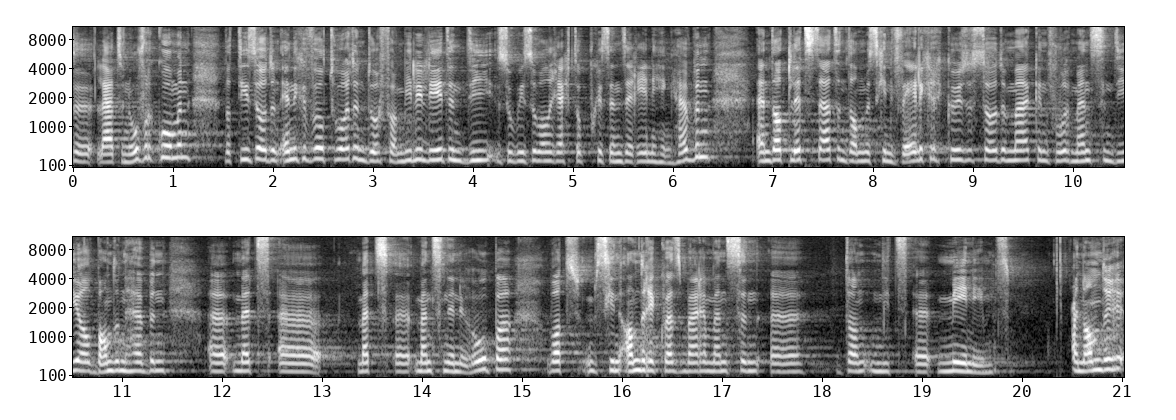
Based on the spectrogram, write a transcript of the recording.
te laten overkomen, dat die zouden ingevuld worden door familieleden die sowieso al recht op gezinshereniging hebben en dat lidstaten dan misschien veiliger keuzes zouden maken voor mensen die al banden hebben uh, met, uh, met uh, mensen in Europa, wat misschien andere kwetsbare mensen dan niet meeneemt. Een ander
